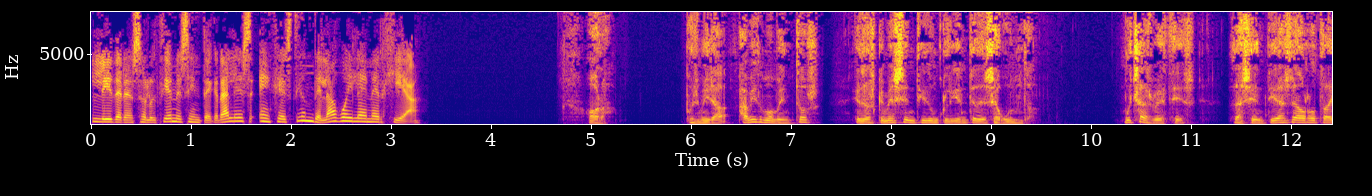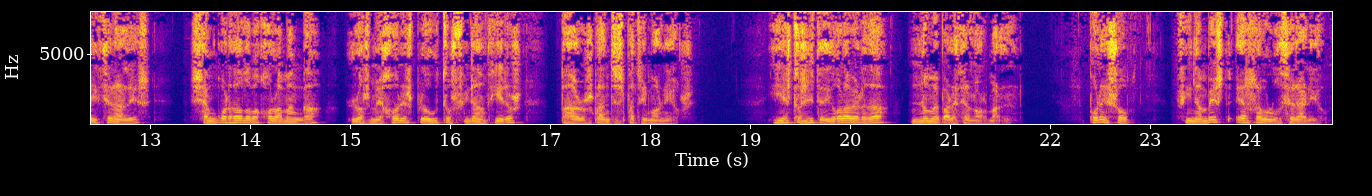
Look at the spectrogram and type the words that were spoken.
líder en soluciones integrales en gestión del agua y la energía. Hola. Pues mira, ha habido momentos en los que me he sentido un cliente de segunda. Muchas veces, las entidades de ahorro tradicionales se han guardado bajo la manga los mejores productos financieros para los grandes patrimonios. Y esto, si te digo la verdad, no me parece normal. Por eso, Finambest es revolucionario.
